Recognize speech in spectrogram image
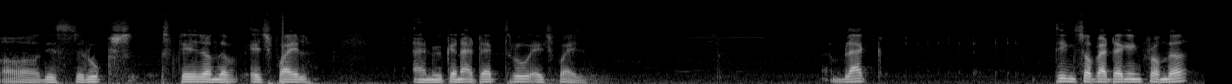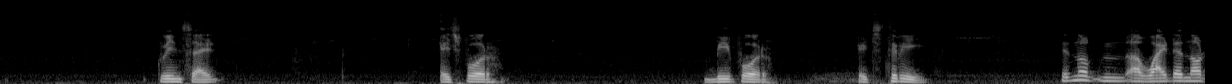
uh, this rook stays on the h file and we can attack through h file. Black thinks of attacking from the queen side. H4 b4 h3 is not uh, white has not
